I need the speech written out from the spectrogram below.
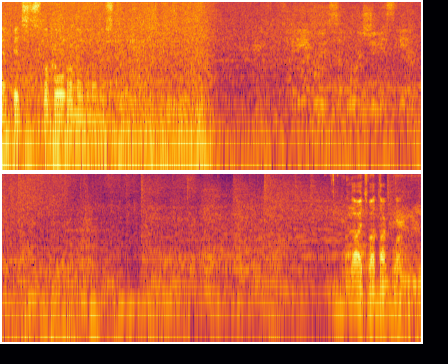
Опять столько урона ему наносит. Давайте в атаку, ладно.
